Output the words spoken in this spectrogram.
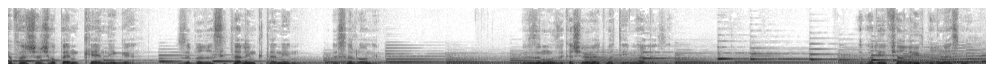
איפה ששופן כן ניגן, זה ברסיטלים קטנים, בסלונים. וזו מוזיקה שבאמת מתאימה לזה. אבל אי אפשר להתפרנס מזה.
